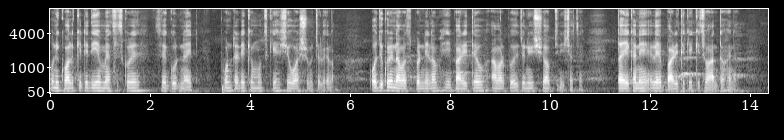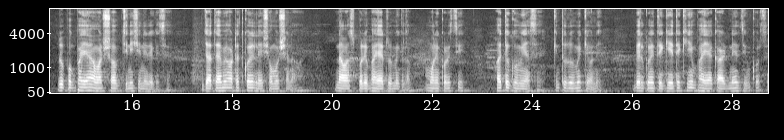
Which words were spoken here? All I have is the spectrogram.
উনি কল কেটে দিয়ে মেসেজ করে সে গুড নাইট। ফোনটা রেখে মুচকি হেসে ওয়াশরুমে চলে গেলাম। অজু করে নামাজ পড়ে নিলাম। এই বাড়িতেও আমার প্রয়োজনীয় সব জিনিস আছে। তাই এখানে এলে বাড়ি থেকে কিছু আনতে হয় না। রূপক ভাইয়া আমার সব জিনিস এনে রেখেছে, যাতে আমি হঠাৎ করে এলে সমস্যা না হয়। নামাজ পড়ে ভাইয়ার রুমে গেলাম। মনে করেছি হয়তো ঘুমিয়ে আছে, কিন্তু রুমে কেউ নেই। বেলকনিতে গিয়ে দেখি ভাইয়া গার্ডেনে জিম করছে।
